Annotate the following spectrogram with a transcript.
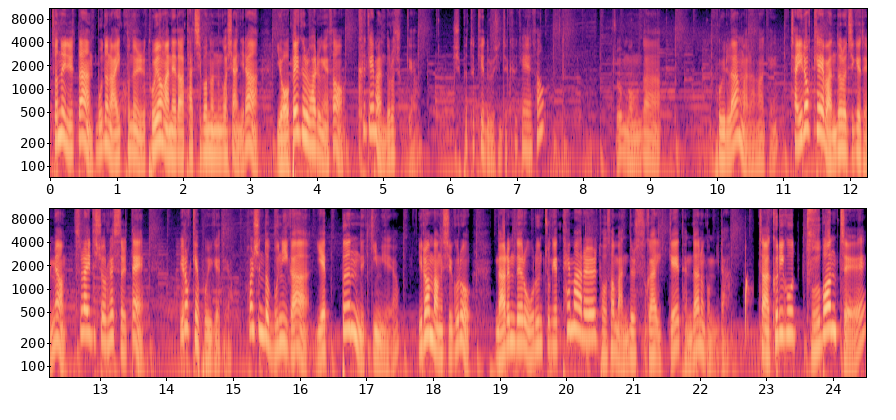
저는 일단 모든 아이콘을 도형 안에다 가 집어넣는 것이 아니라 여백을 활용해서 크게 만들어 줄게요 쉬프트 키 누르신 채 크게 해서 좀 뭔가 보일랑 말랑하게. 자 이렇게 만들어지게 되면 슬라이드 쇼를 했을 때 이렇게 보이게 돼요. 훨씬 더 무늬가 예쁜 느낌이에요. 이런 방식으로 나름대로 오른쪽에 테마를 둬서 만들 수가 있게 된다는 겁니다. 자 그리고 두 번째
